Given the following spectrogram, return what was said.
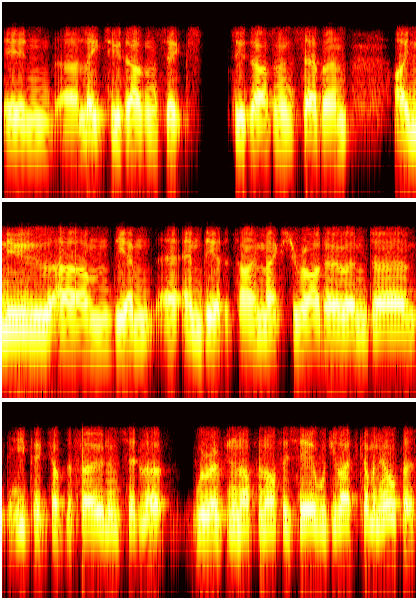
in uh, late 2006, 2007, I knew um, the M- MD uh, at the time, Max Girardo, and uh, he picked up the phone and said, Look, we're opening up an office here. Would you like to come and help us?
